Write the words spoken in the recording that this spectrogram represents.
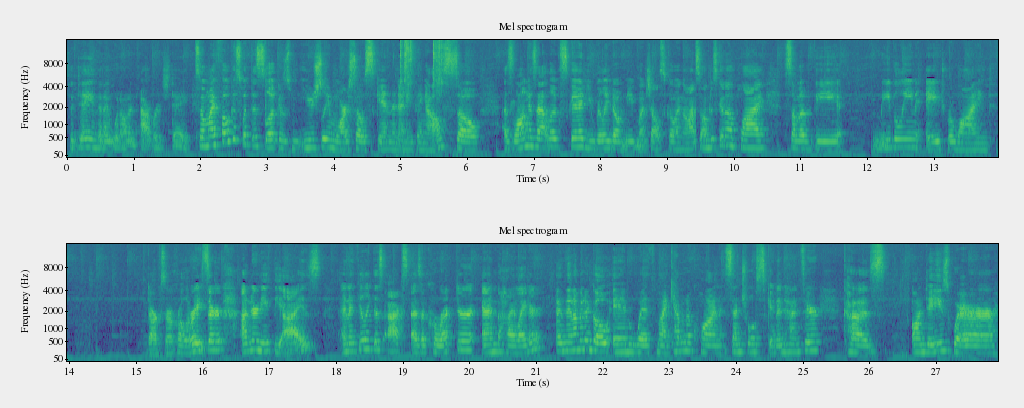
today than I would on an average day. So my focus with this look is usually more so skin than anything else. So as long as that looks good, you really don't need much else going on. So I'm just gonna apply some of the Maybelline Age Rewind Dark Circle Eraser underneath the eyes. And I feel like this acts as a corrector and a highlighter. And then I'm going to go in with my Kevyn Aucoin Sensual Skin Enhancer because on days where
